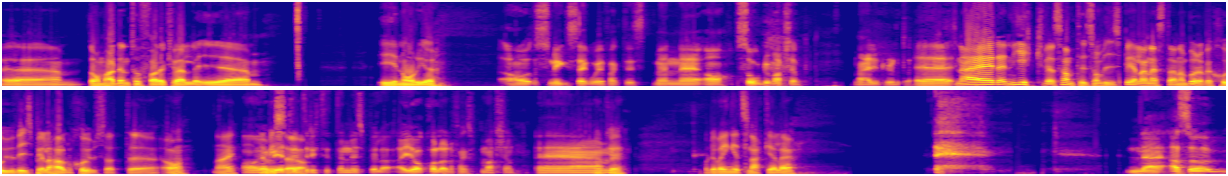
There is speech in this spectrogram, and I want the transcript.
Ehm, de hade en tuffare kväll i, eh, i Norge. Ja, snygg segway faktiskt. Men ja, såg du matchen? Nej, det gjorde du inte. Eh, nej, den gick väl samtidigt som vi spelade nästan. Den började väl sju, vi spelade halv sju. Så att, eh, ja, nej. Ja, jag vet jag. inte riktigt när ni spelade. Jag kollade faktiskt på matchen. Eh, Okej. Okay. Och det var inget snack, eller? Nej, alltså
